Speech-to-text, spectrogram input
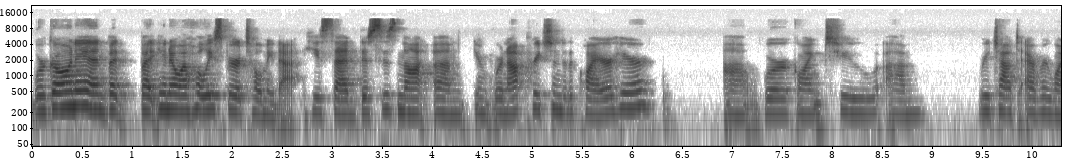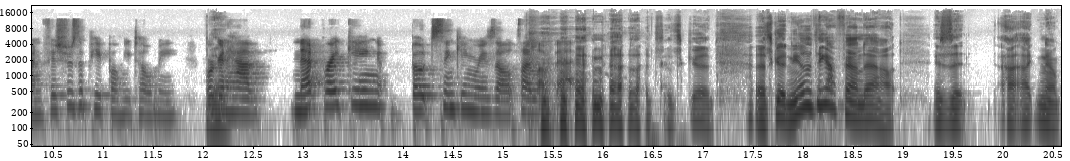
we're going in, but but you know, a Holy Spirit told me that. He said, This is not um we're not preaching to the choir here. Uh, we're going to um, reach out to everyone. Fishers of people, he told me. We're Yeah. gonna have net breaking, boat sinking results. I love that. no, that's, that's good. That's good. And the other thing I found out is that I, I now,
